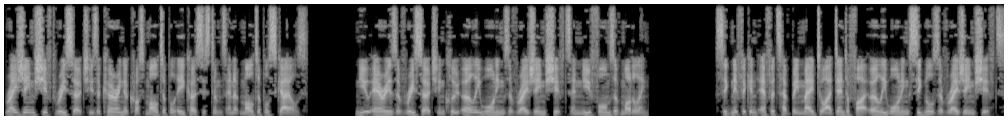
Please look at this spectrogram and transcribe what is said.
Regime shift research is occurring across multiple ecosystems and at multiple scales. New areas of research include early warnings of regime shifts and new forms of modeling. Significant efforts have been made to identify early warning signals of regime shifts.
